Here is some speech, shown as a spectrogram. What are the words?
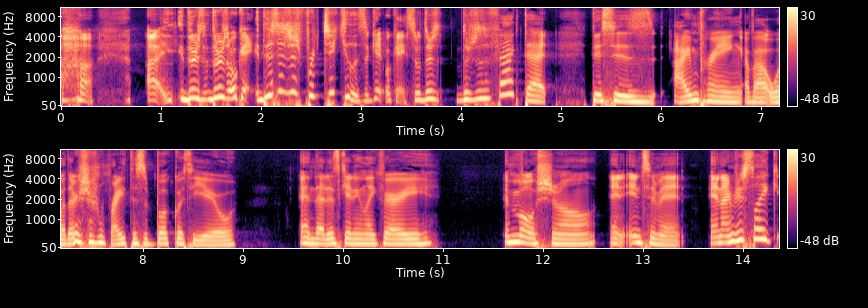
Uh, uh, there's there's okay this is just ridiculous okay okay so there's there's the fact that this is i'm praying about whether i should write this book with you and that is getting like very emotional and intimate and i'm just like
